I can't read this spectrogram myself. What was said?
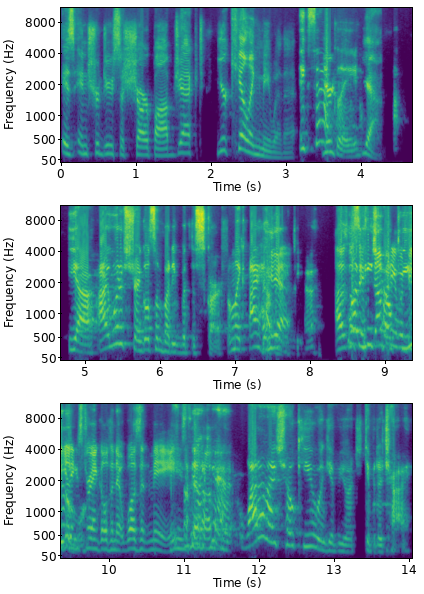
is introduce a sharp object, you're killing me with it. Exactly. Yeah. Yeah, I would have strangled somebody with the scarf. I'm like, I have Yeah. an idea. I was gonna say somebody choke would be you. getting strangled, and it wasn't me. I'd like, "Here, why don't I choke you and give you a give it a try?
